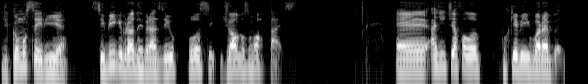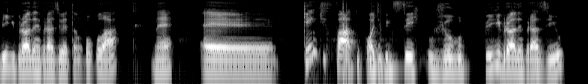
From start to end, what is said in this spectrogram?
de como seria se Big Brother Brasil fosse Jogos Mortais. É, a gente já falou porque Big Brother, Big Brother Brasil é tão popular, né? É, quem de fato pode vencer o jogo Big Brother Brasil?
